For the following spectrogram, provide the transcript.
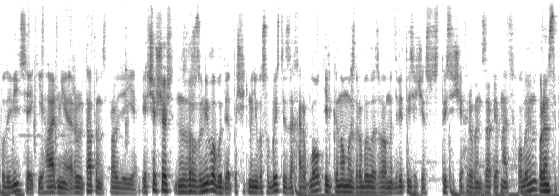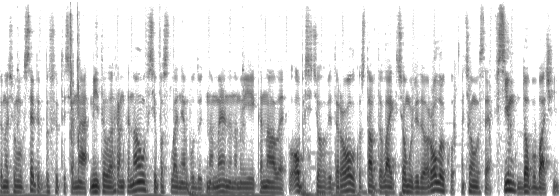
подивіться, які гарні результати насправді є. Якщо щось незрозуміло буде, пишіть мені в особисті за харблог. Тільки но ми зробили з вами 2000 з 1000 гривень за 15 хвилин. В принципі, на цьому все. Підписуйтеся на мій телеграм-канал. Всі посилання будуть на мене, на мої канали описі цього відеоролику. Ставте лайк цьому відеоролику. На цьому все. Всім до побачення.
